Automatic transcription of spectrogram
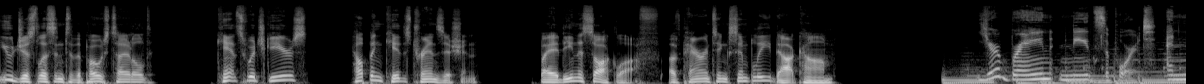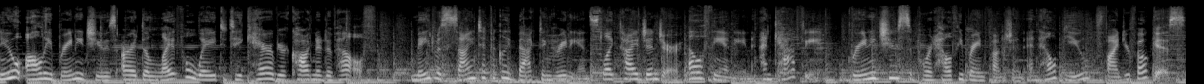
You just listened to the post titled, Can't Switch Gears? Helping Kids Transition by Adina Soclof of ParentingSimply.com. Your brain needs support, and new Olly Brainy Chews are a delightful way to take care of your cognitive health. Made with scientifically backed ingredients like Thai ginger, L-theanine, and caffeine, Brainy Chews support healthy brain function and help you find your focus,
